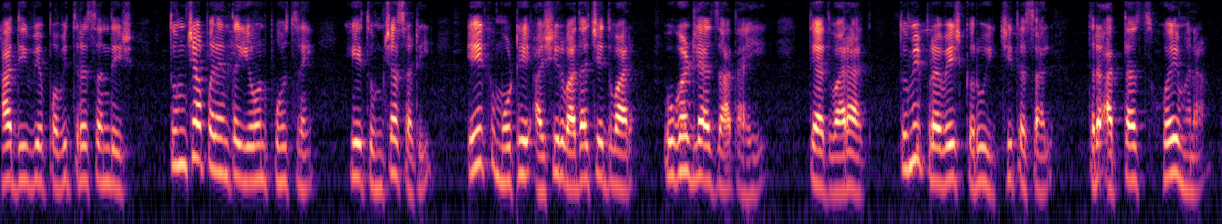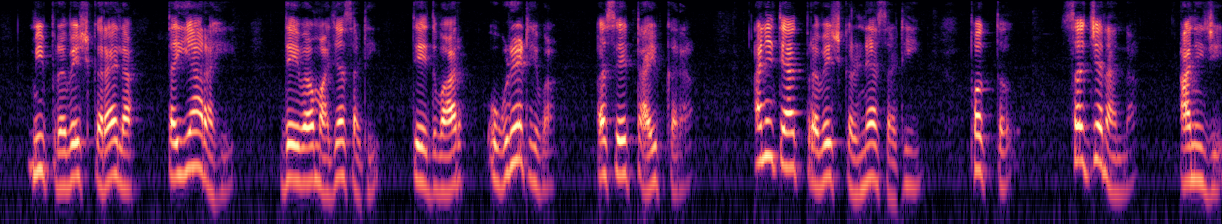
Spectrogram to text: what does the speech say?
हा दिव्य पवित्र संदेश तुमच्यापर्यंत येऊन पोहोचणे हे तुमच्यासाठी एक मोठे आशीर्वादाचे द्वार उघडल्या जात आहे. त्या द्वारात तुम्ही प्रवेश करू इच्छित असाल तर आत्ताच होय म्हणा. मी प्रवेश करायला तयार आहे. देवा माझ्यासाठी ते द्वार उघडे ठेवा असे टाईप करा. आणि त्यात प्रवेश करण्यासाठी फक्त सज्जनांना आणि जे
